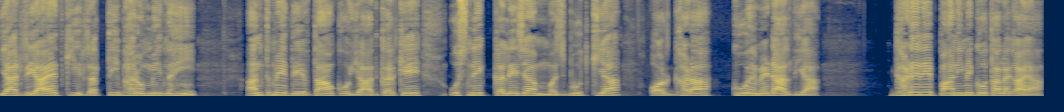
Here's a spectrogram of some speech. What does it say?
या रियायत की रत्ती भर उम्मीद नहीं। अंत में देवताओं को याद करके उसने कलेजा मज़बूत किया और घड़ा कुएँ में डाल दिया। घड़े ने पानी में गोता लगाया।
